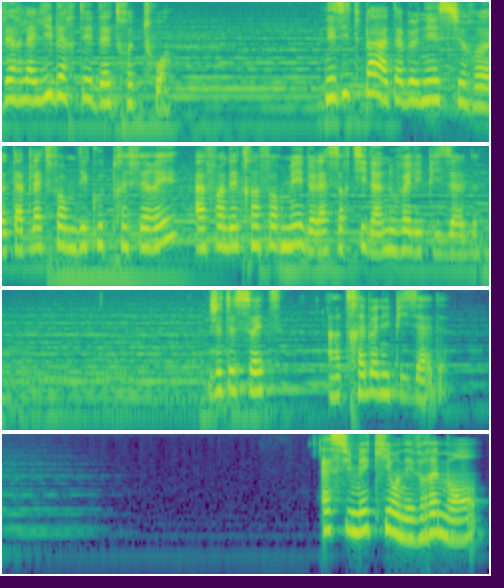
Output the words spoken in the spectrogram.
vers la liberté d'être toi. N'hésite pas à t'abonner sur euh, ta plateforme d'écoute préférée afin d'être informé de la sortie d'un nouvel épisode. Je te souhaite un très bon épisode. Assumer qui on est vraiment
